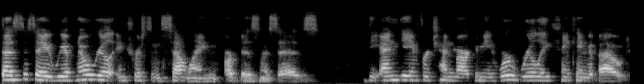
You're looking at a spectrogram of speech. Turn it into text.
that's to say we have no real interest in selling our businesses the end game for Chenmark, I mean, we're really thinking about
